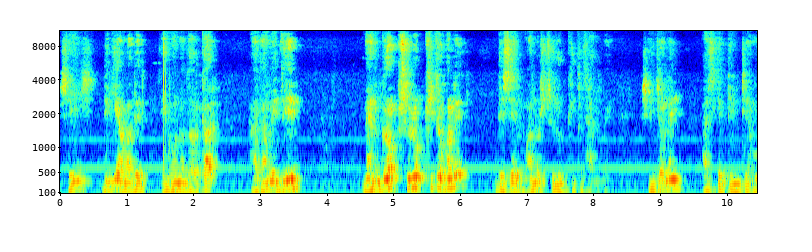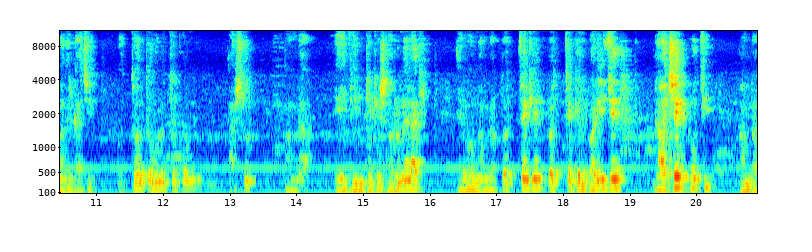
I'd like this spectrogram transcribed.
সেই দিকে আমাদের এগোনো দরকার। আগামী দিন ম্যানগ্রোভ সুরক্ষিত হলে দেশের মানুষ সুরক্ষিত থাকবে। সেই জন্যই আজকের দিনটি আমাদের কাছে অত্যন্ত গুরুত্বপূর্ণ। আসুন, আমরা এই দিনটিকে স্মরণে রাখি এবং আমরা প্রত্যেকে প্রত্যেকের বাড়িতে গাছের প্রতি আমরা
